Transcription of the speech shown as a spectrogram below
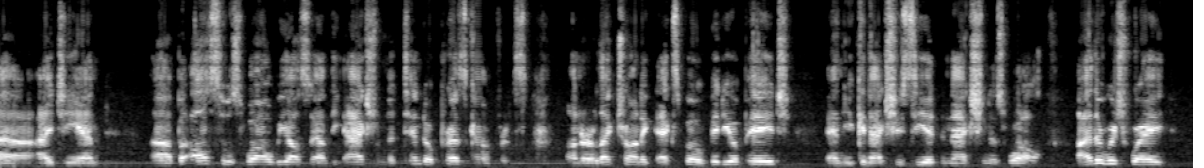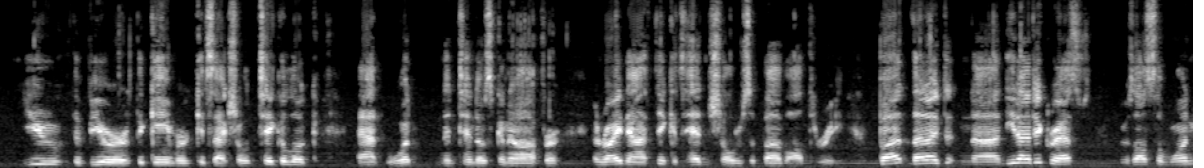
uh, IGN. Uh, but also, as well, we also have the actual Nintendo press conference on our Electronic Expo video page, and you can actually see it in action as well. Either which way, you, the viewer, the gamer, gets actual take a look at what Nintendo's going to offer. And right now, I think it's head and shoulders above all three. But that I uh, need I digress. There was also one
